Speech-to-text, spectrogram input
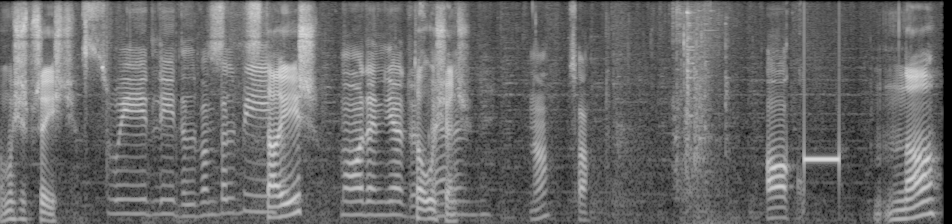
No musisz przyjść. Sweet little bumblebee. Stoisz? More than you To usiądź. No, co? O k... No,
